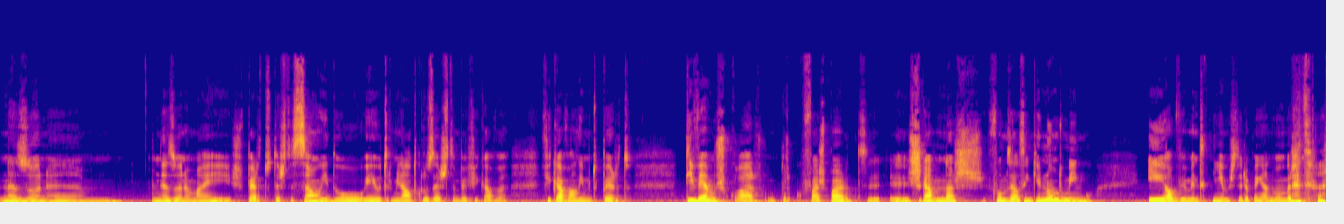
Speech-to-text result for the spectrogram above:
na zona na zona mais perto da estação e, do, e o terminal de cruzeiros também ficava, ficava ali muito perto. Tivemos, claro, porque faz parte, eh, chegámos, nós fomos a Helsinki num domingo e obviamente que tínhamos de ter apanhado uma maratona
